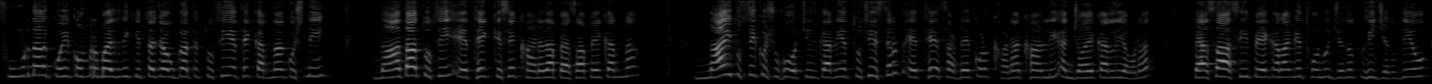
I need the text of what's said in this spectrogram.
ਫੂਡ ਨਾਲ ਕੋਈ ਕੰਪਰੋਮਾਈਜ਼ ਨਹੀਂ ਕੀਤਾ ਜਾਊਗਾ ਤੇ ਤੁਸੀਂ ਇੱਥੇ ਕਰਨਾ ਕੁਝ ਨਹੀਂ। ਨਾ ਤਾਂ ਤੁਸੀਂ ਇੱਥੇ ਕਿਸੇ ਖਾਣੇ ਦਾ ਪੈਸਾ ਪੇ ਕਰਨਾ, ਨਾ ਹੀ ਤੁਸੀਂ ਕੁਝ ਹੋਰ ਚੀਜ਼ ਕਰਨੀ ਹੈ। ਤੁਸੀਂ ਸਿਰਫ ਇੱਥੇ ਸਾਡੇ ਕੋਲ ਖਾਣਾ ਖਾਣ ਲਈ ਇੰਜੋਏ ਕਰਨ ਲਈ ਆਉਣਾ। ਪੈਸਾ ਅਸੀਂ ਪੇ ਕਰਾਂਗੇ, ਤੁਹਾਨੂੰ ਜਦੋਂ ਤੁਸੀਂ ਜਿੱਤਦੇ ਹੋ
